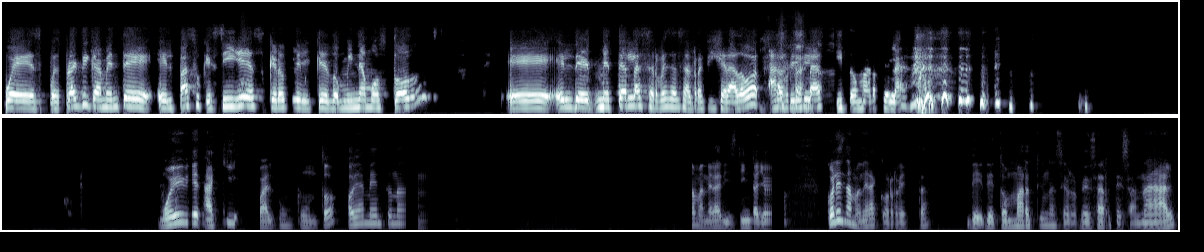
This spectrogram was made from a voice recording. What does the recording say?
pues, pues prácticamente el paso que sigue es creo que el que dominamos todos, eh, el de meter las cervezas al refrigerador, abrirlas y tomártelas. Muy bien, aquí un punto, obviamente una, una manera distinta. Yo, ¿Cuál es la manera correcta de, de, tomarte una cerveza artesanal?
